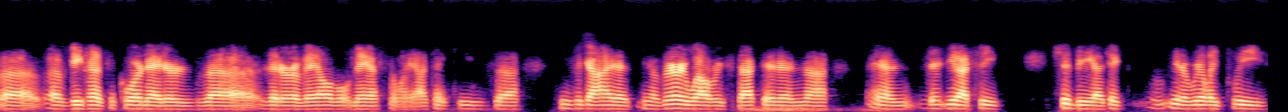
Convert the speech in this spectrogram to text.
uh, of defensive coordinators uh, that are available nationally. I think he's uh, he's a guy that you know very well respected and uh, and that USC should be I think you know really pleased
